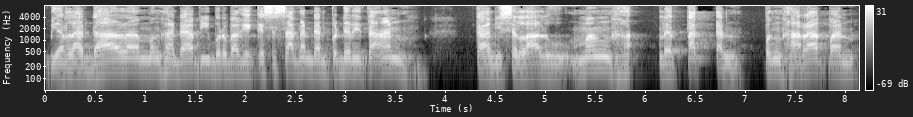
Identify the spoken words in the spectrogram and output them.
Biarlah dalam menghadapi berbagai kesesakan dan penderitaan, kami selalu meletakkan pengharapan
